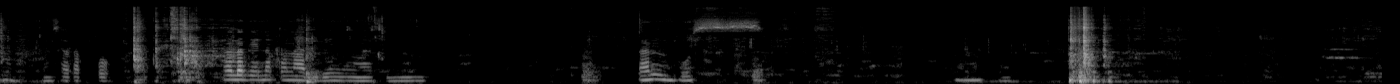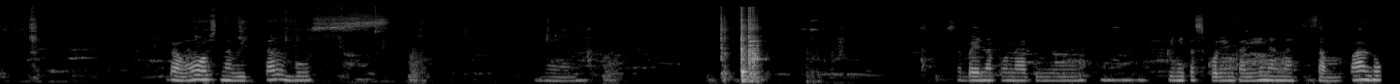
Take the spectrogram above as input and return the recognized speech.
Mm, Ang sarap po. Lalagay na po natin yun ang ating talbos. Ayan po. Na with talbos. Ayan. Sabay na po natin yung um, pinitas ko rin kanina na sampalok.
